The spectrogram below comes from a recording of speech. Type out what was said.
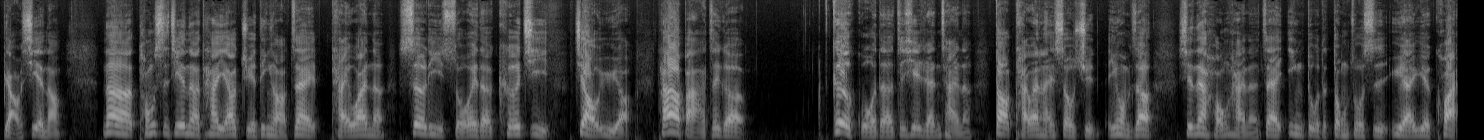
表现哦。那同时间呢，他也要决定哦，在台湾呢设立所谓的科技教育哦，他要把这个各国的这些人才呢到台湾来受训，因为我们知道现在红海呢在印度的动作是越来越快。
